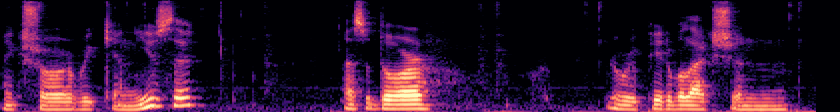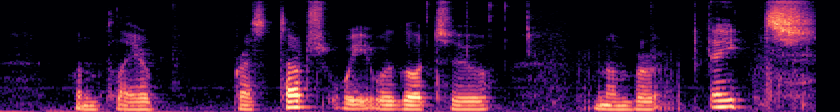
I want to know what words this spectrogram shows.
make sure we can use it as a door repeatable action. When player press touch we will go to number 8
